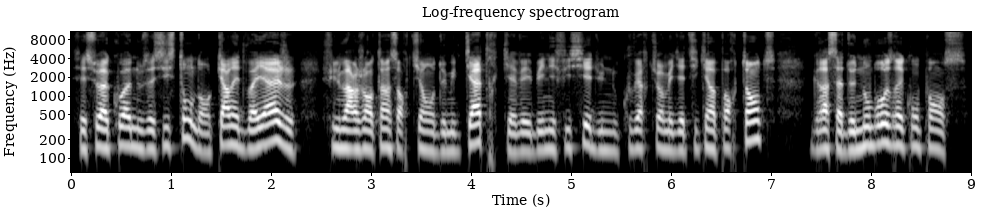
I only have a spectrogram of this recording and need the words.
C'est ce à quoi nous assistons dans Carnet de voyage, film argentin sorti en 2004 qui avait bénéficié d'une couverture médiatique importante grâce à de nombreuses récompenses.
